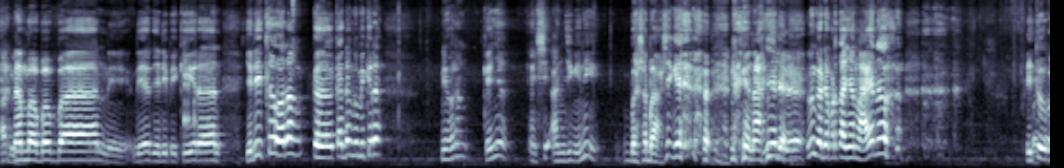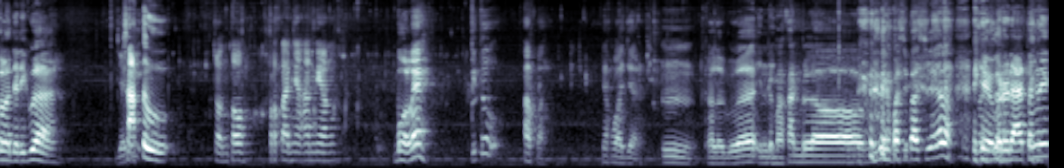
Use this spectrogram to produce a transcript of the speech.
Aduh. nambah beban nih dia jadi pikiran jadi itu orang ke, kadang gue mikirnya nih orang kayaknya eh, si anjing ini basa basi kayak nanya nanya deh lu nggak ada pertanyaan lain apa itu kalau dari gua Jadi- satu Contoh pertanyaan yang boleh. Itu apa? Yang wajar. hmm kalau gua ini. Udah makan belum? Itu yang pasti pasti lah. Iya baru datang nih.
